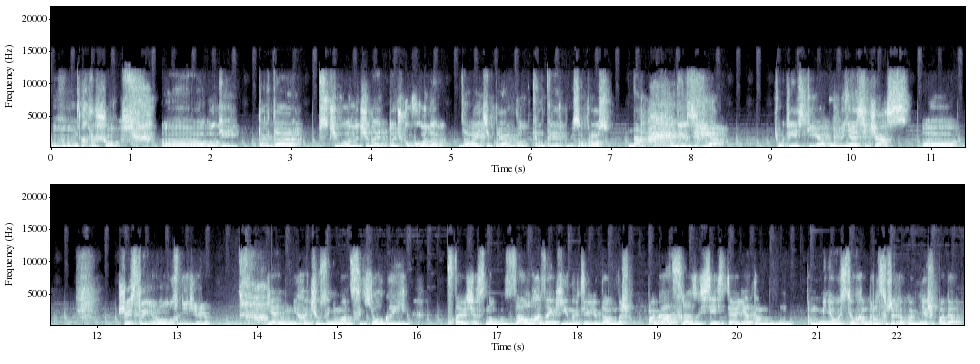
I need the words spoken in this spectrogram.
Угу, хорошо. Э, окей. Тогда с чего начинать точку входа? Давайте прям вот конкретный запрос. Да. Вот есть я. Вот есть я. У меня сейчас э, 6 тренировок в неделю. Я не хочу заниматься йогой, ставить сейчас ногу за ухо закинуть или там на шпагат сразу сесть, а я там, ну, там у меня остеохондроз уже, какой мне шпагат.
